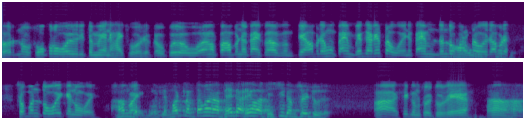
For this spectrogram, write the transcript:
ઘરનો છોકરો હોય એવી રીતે મેં એને હાચવો છે. આપણે કાંઈ કે આપણે હું કાંઈ ભેગા રહેતા હોય ને કાંઈ ધંધો કરતા હોય તો આપણે સંબંધ તો હોય કે ન હોય. એટલે મતલબ તમારા ભેગા રહેવાથી સિગમ સોટ્યું છે? હા સિગમ સોચ્યું છે હા હા.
